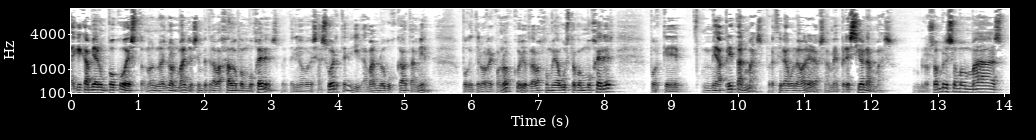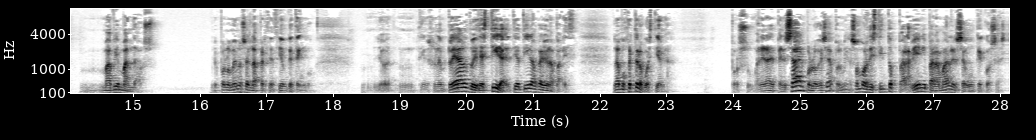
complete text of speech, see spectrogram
hay que cambiar un poco esto, ¿no? No es normal. Yo siempre he trabajado con mujeres, he tenido esa suerte y además lo he buscado también, porque te lo reconozco. Yo trabajo muy a gusto con mujeres porque me aprietan más, por decir de alguna manera, o sea, me presionan más. Los hombres somos más, más bien mandados. Yo por lo menos es la percepción que tengo. Yo, tienes un empleado, tú dices, tira, el tío tira aunque hay una pared. La mujer te lo cuestiona por su manera de pensar, por lo que sea, pues mira, somos distintos para bien y para mal en según qué cosas.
